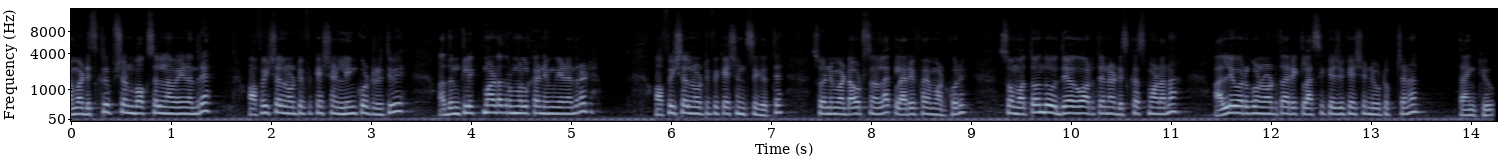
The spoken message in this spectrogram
ನಮ್ಮ ಡಿಸ್ಕ್ರಿಪ್ಷನ್ ಬಾಕ್ಸಲ್ಲಿ ನಾವೇನಂದರೆ ಅಫಿಷಿಯಲ್ ನೋಟಿಫಿಕೇಷನ್ ಲಿಂಕ್ ಕೊಟ್ಟಿರ್ತೀವಿ. ಅದನ್ನು ಕ್ಲಿಕ್ ಮಾಡೋದ್ರ ಮೂಲಕ ನಿಮ್ಗೆ ಏನಂದರೆ ಅಫಿಷಿಯಲ್ ನೋಟಿಫಿಕೇಷನ್ ಸಿಗುತ್ತೆ. ಸೊ ನಿಮ್ಮ ಡೌಟ್ಸ್ನೆಲ್ಲ ಕ್ಲಾರಿಫೈ ಮಾಡ್ಕೊರಿ. ಸೊ ಮತ್ತೊಂದು ಉದ್ಯೋಗ ವಾರ್ತೆನ ಡಿಸ್ಕಸ್ ಮಾಡೋಣ. ಅಲ್ಲಿವರೆಗೂ ನೋಡ್ತಾ ಇರಿ classic education YouTube channel thank you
